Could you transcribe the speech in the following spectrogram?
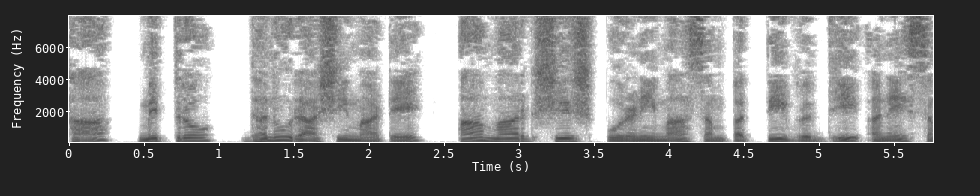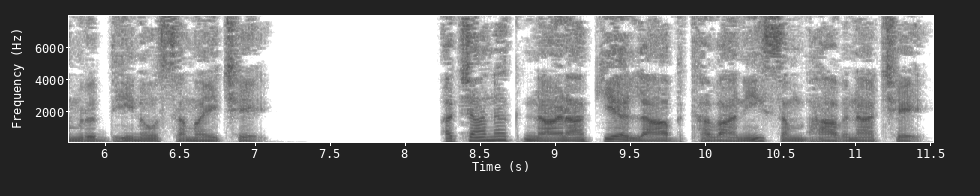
હા, મિત્રો, ધનુ રાશિ માટે આ માર્ગશીર્ષ પૂર્ણિમા સંપત્તિ વૃદ્ધિ અને સમૃદ્ધિનો સમય છે. અચાનક નાણાકીય લાભ થવાની સંભાવના છે.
